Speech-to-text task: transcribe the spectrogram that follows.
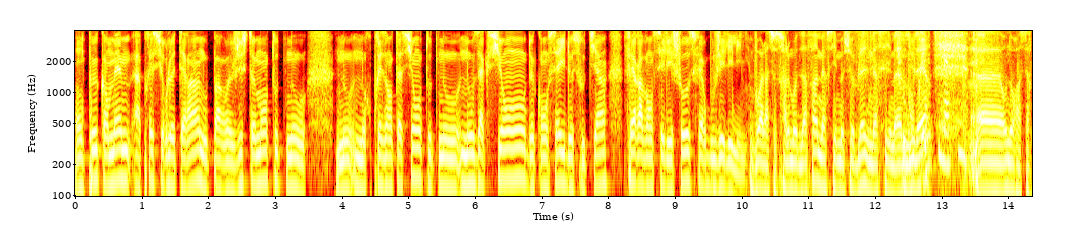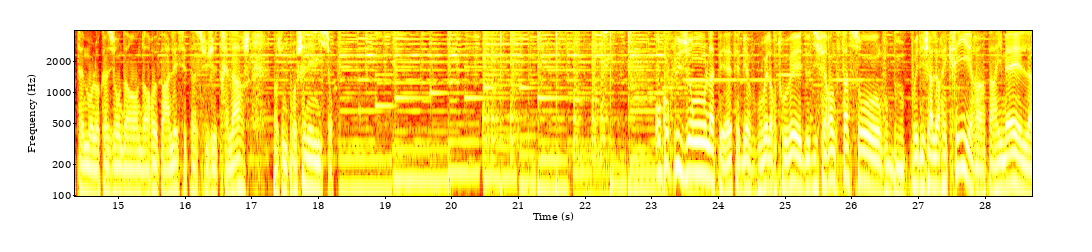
on peut quand même, après sur le terrain, nous par justement toutes nos, nos, nos représentations, toutes nos, nos, actions de conseil, de soutien, faire avancer les choses, faire bouger les lignes. Voilà, ce sera le mot de la fin. Merci Monsieur Blaise, merci Madame Muller. Merci. Euh, on aura certainement l'occasion d'en reparler. C'est un sujet très large dans une prochaine émission. En conclusion, l'APF, eh bien, vous pouvez le retrouver de différentes façons. Vous, pouvez déjà leur écrire hein, par email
